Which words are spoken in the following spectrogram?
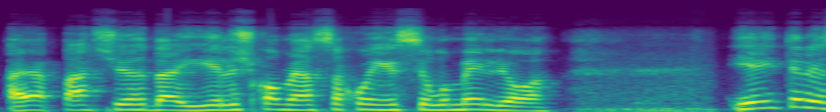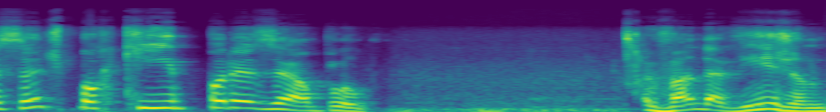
Aí a partir daí eles começam a conhecê-lo melhor. E é interessante porque, por exemplo, WandaVision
